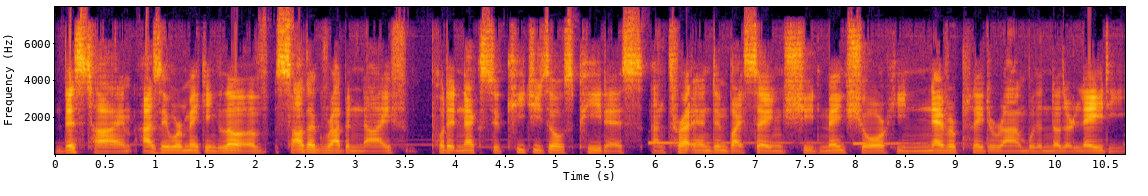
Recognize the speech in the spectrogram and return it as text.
This time, as they were making love, Sada grabbed a knife, put it next to Kichizo's penis, and threatened him by saying she'd make sure he never played around with another lady.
